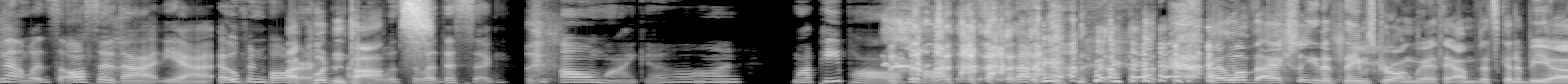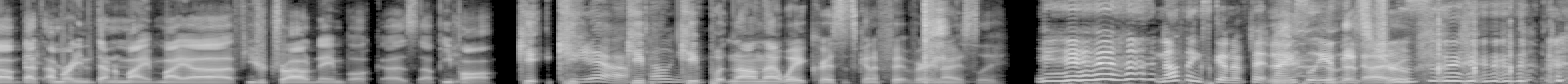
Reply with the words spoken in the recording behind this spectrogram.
no, it's also that. Yeah, open bar. My pudding uh, was pops. what this seg- Oh my god, my peepaw. I love that. Actually, the name's growing me. I think I'm, that's going to be. Uh, that I'm writing it down in my my uh, future child name book as uh, Peepaw. Keep keep Yeah, I'm keep, you. keep putting on that weight, Chris. It's gonna fit very nicely. Nothing's gonna fit nicely if he That's true. does.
